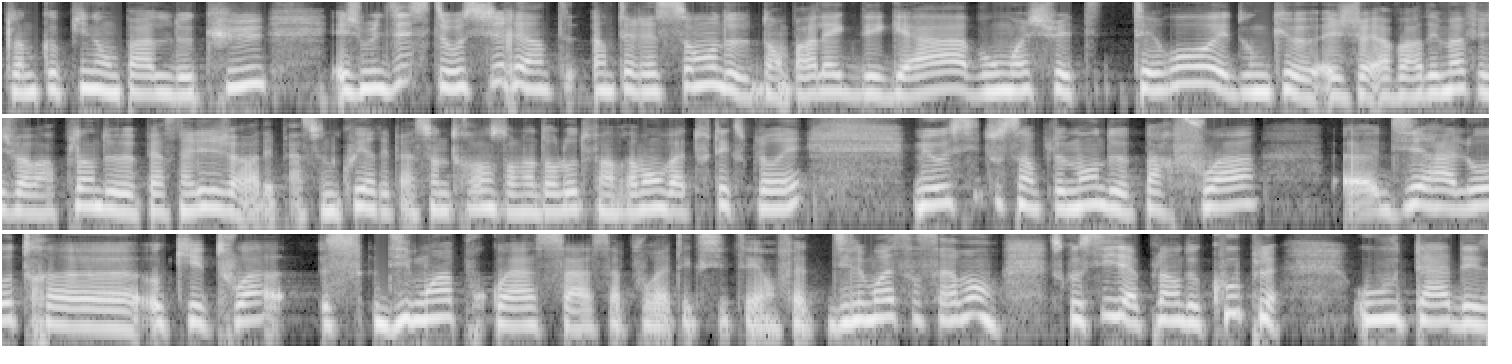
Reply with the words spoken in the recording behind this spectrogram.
plein de copines, on parle de cul. Et je me disais, c'était aussi intéressant d'en parler avec des gars. Bon, moi, je suis hétéro et donc euh, je vais avoir des meufs et je vais avoir plein de personnalités. Je vais avoir des personnes queer, des personnes trans dans l'un dans l'autre. Enfin, vraiment, on va tout explorer. Mais aussi tout simplement de parfois euh, dire à l'autre, ok, toi, dis-moi pourquoi ça, ça pourrait t'exciter en fait. Dis-le-moi sincèrement. Parce qu'aussi, il y a plein de couples où tu as des,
